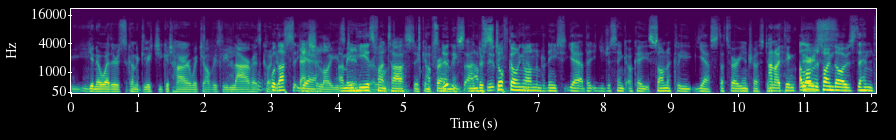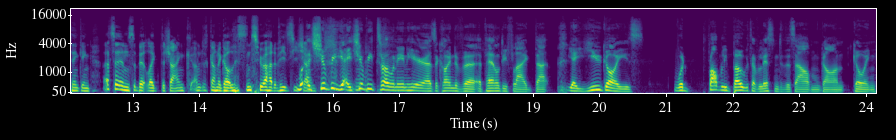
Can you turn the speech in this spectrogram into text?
you know, whether it's kind of glitchy guitar, which obviously Lar has kind well, of that's yeah. specialized. I mean, in he is a long time. fantastic. In Absolutely, fairness, and there's stuff going Yeah. on underneath. Yeah, that you just think, okay, sonically, yes, that's very interesting. And I think a lot of the time, though, I was then thinking that sounds a bit like the Shank. I'm just going to go listen to out of EC Well, Shank. it should be yeah, it should be thrown in here as a kind of a, a penalty flag that yeah, you guys would probably both have listened to this album, gone going.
